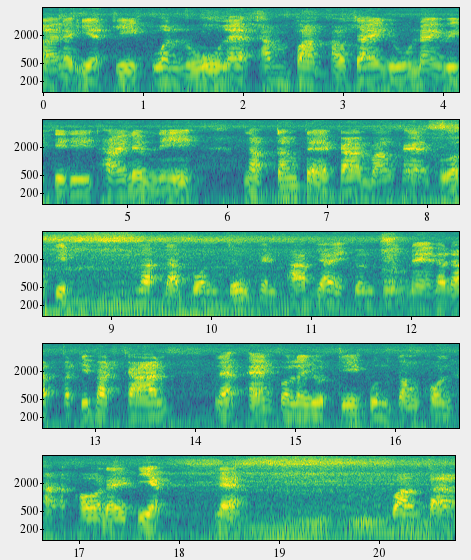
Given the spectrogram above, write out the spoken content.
รายละเอียดที่ควรรู้และทำความเข้าใจอยู่ในวิธีดีท้ายเล่มนี้ นับตั้งแต่การวางแผนธุรกิจ ระดับบนซึ่งเป็นภาพใหญ่จนถึงในระดับปฏิบัติการ และแผนกลยุทธ์ที่คุณต้องค้นหาข้อได้เปรียบ และ ความต่าง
